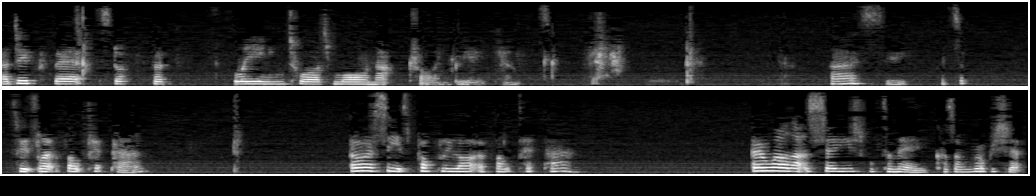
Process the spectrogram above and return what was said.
I do prefer stuff that's leaning towards more natural ingredients. Yeah. I see. It's a so it's like a felt tip pen. Oh, I see. It's properly like a felt tip pen. Oh well, that's so useful to me because I'm rubbish at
